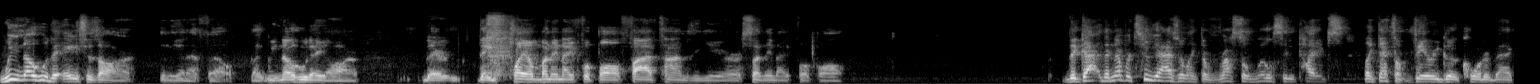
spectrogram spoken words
We know who the aces are in the NFL. Like we know who they are. They're they play on Monday Night Football five times a year or Sunday Night Football. The guy, the number two guys are like the Russell Wilson types. Like that's a very good quarterback.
